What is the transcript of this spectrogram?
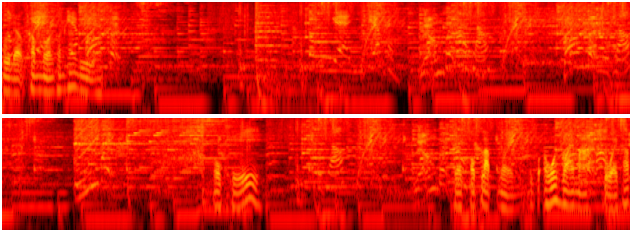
ดูแล้วคำนวณค่อนข้างดีโอเค เดี๋ยวขอปรับหน่อยโอ้ยวายมา สวยครับ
